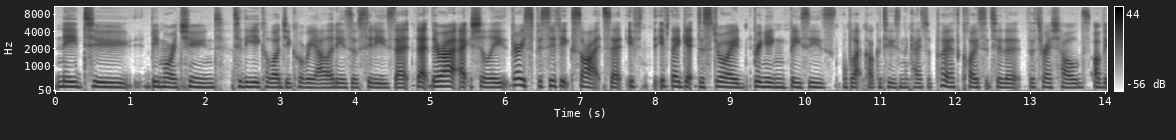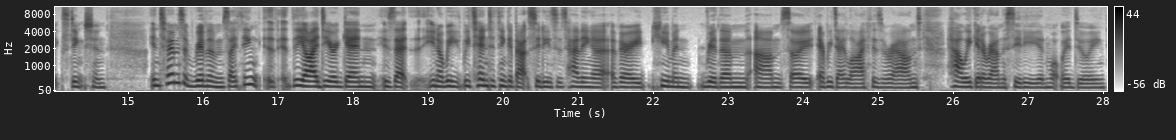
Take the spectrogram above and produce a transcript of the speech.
need to be more attuned to the ecological realities of cities that, that there are actually very specific sites that if if they get destroyed, bringing species or black cockatoos in the case of Perth closer to the, the thresholds of extinction. In terms of rhythms, I think uh, the idea again is that, you know, we, we tend to think about cities as having a, a very human rhythm. Um, so everyday life is around how we get around the city and what we're doing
